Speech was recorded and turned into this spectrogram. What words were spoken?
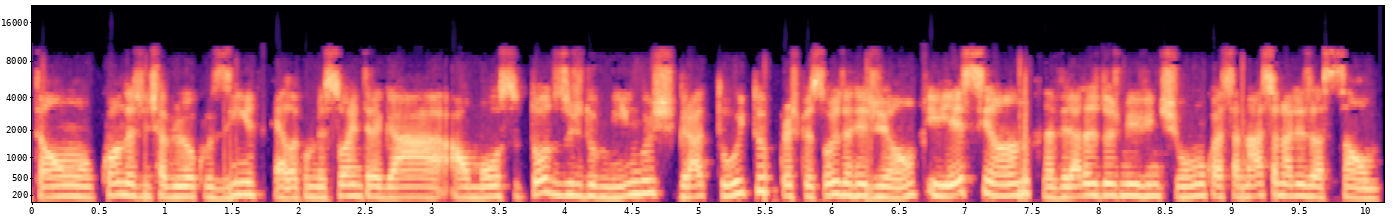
então, quando a gente abriu a cozinha, ela começou a entregar almoço todos os domingos, gratuito, para as pessoas da região. E esse ano, na virada de 2021, com essa nacionalização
